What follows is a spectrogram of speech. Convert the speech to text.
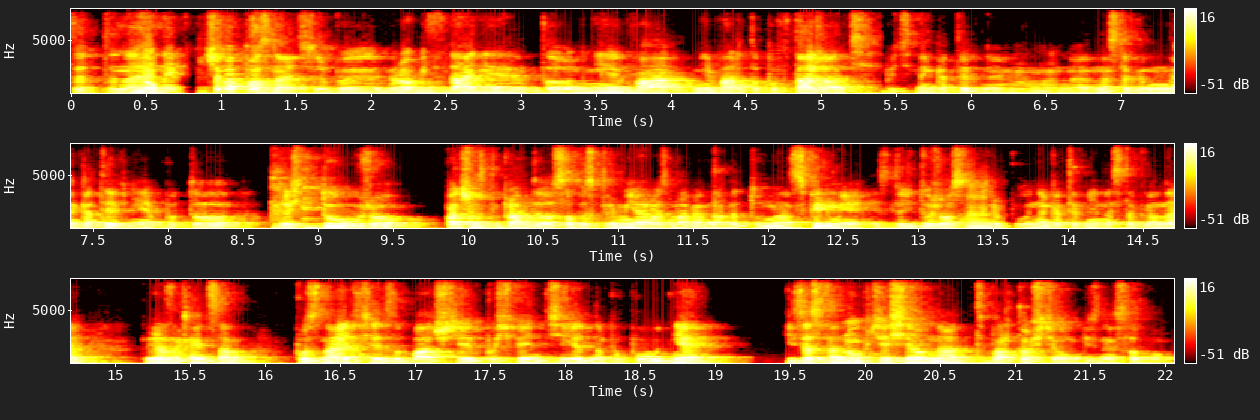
to, to na, No. na, trzeba poznać, żeby robić zdanie, to nie, wa, nie warto powtarzać, być negatywnym, na- nastawionym negatywnie, bo to dość dużo, patrząc naprawdę osoby, z którymi ja rozmawiam, nawet tu u nas w firmie jest dość dużo osób, Mhm. które były negatywnie nastawione, to ja zachęcam, poznajcie, zobaczcie, poświęćcie jedno popołudnie i zastanówcie się nad wartością biznesową.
